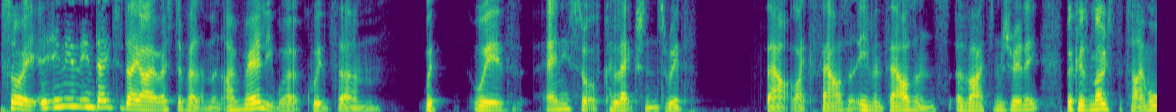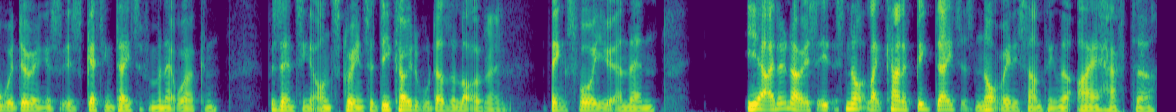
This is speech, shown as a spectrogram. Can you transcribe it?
Sorry, in in, in day-to-day iOS development, I rarely work with um with with any sort of collections with thou- like thousands, even thousands of items, really, because most of the time all we're doing is is getting data from a network and presenting it on screen. So decodable does a lot of right. things for you, and then yeah, I don't know, it's it's not like kind of big data is not really something that I have to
